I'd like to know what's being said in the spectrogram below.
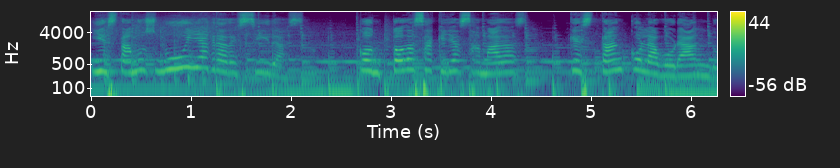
Y estamos muy agradecidas con todas aquellas amadas que están colaborando,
